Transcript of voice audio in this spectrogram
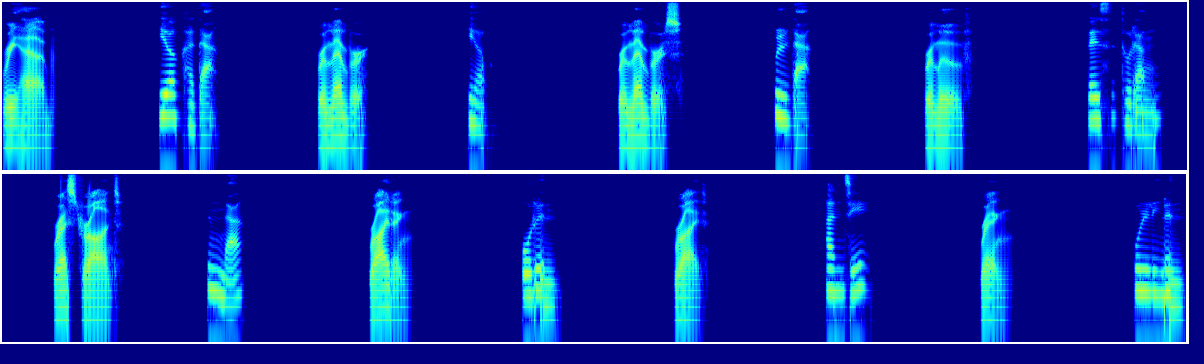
rehab, 기억하다, remember, 기억, remembers, 풀다, remove, 레스토랑, restaurant, 승나, writing, 오른, right, 한지, ring, 울리는,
